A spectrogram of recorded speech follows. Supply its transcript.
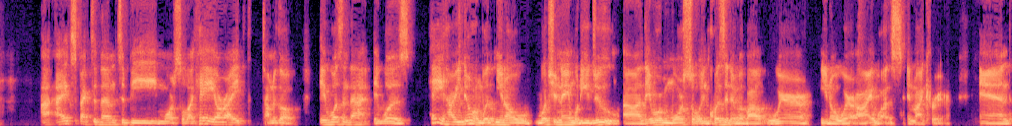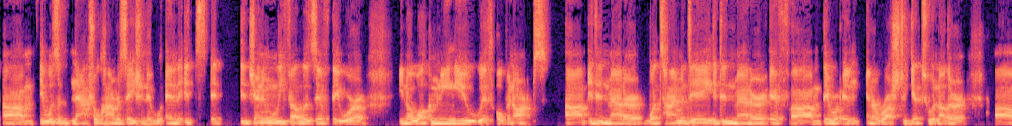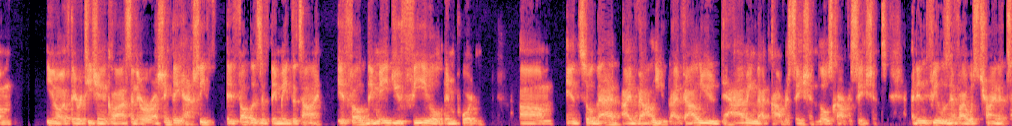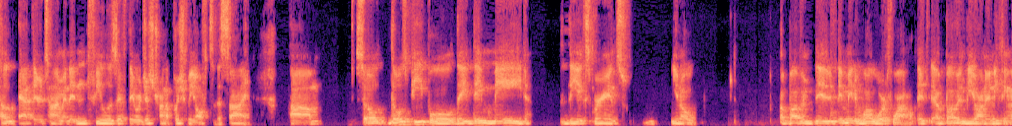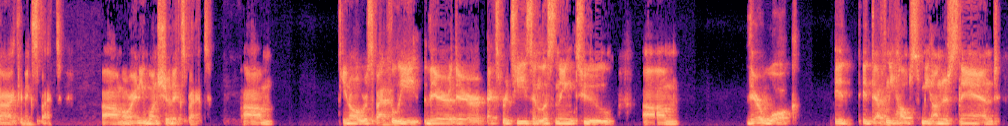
I, expected them to be more so like hey all right time to go. It wasn't that. It was hey how are you doing? What you know what's your name? What do you do? Uh, they were more so inquisitive about where you know where i was in my career. And um, it was a natural conversation. It, and it's it, it genuinely felt as if they were you know welcoming you with open arms um, it didn't matter what time of day. It didn't matter if um, they were in, in a rush to get to another, um, you know, if they were teaching a class and they were rushing. They actually, it felt as if they made the time. It felt they made you feel important. Um, and so that I valued. I valued having that conversation, those conversations. I didn't feel as if I was trying to tug at their time. And I didn't feel as if they were just trying to push me off to the side. Um, so those people, they they made the experience, you know, above and it, it made it well worthwhile. It, above and beyond anything that I can expect, um, or anyone should expect. Um, you know, respectfully, their their expertise and listening to um, their walk, it it definitely helps me understand,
